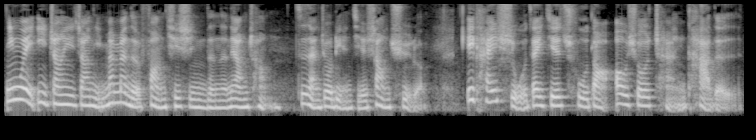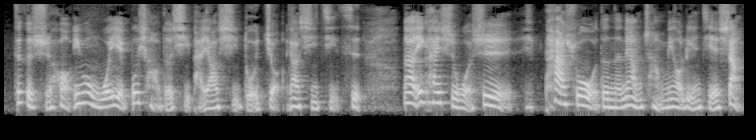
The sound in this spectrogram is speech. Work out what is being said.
因为一张一张你慢慢的放，其实你的能量场自然就连接上去了。一开始我在接触到奥修禅卡的这个时候，因为我也不晓得洗牌要洗多久，要洗几次。那一开始我是怕说我的能量场没有连接上，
